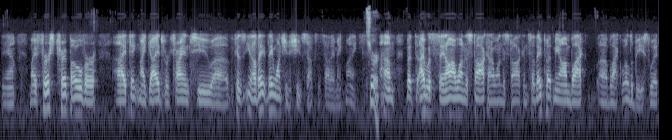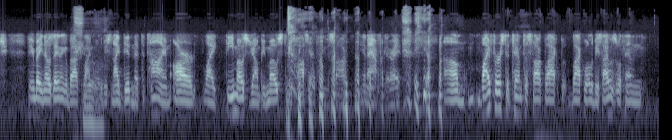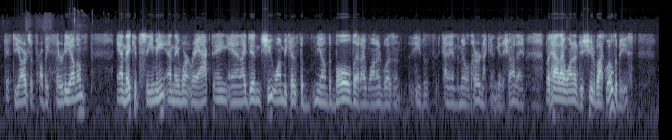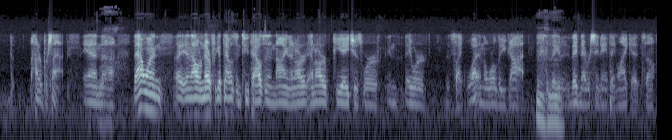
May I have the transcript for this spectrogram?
Yeah, my first trip over I think my guides were trying to uh, because you know they they want you to shoot stuff. because That's how they make money. Sure. Um, but I was saying, oh, I wanted to stalk and I wanted to stalk, and so they put me on black uh, black wildebeest, which if anybody knows anything about sure. black wildebeest, and I didn't at the time, are like the most jumpy, most impossible thing to stalk in Africa. Right. Yeah. Um, my first attempt to stalk black black wildebeest, I was within 50 yards of probably 30 of them and they could see me and they weren't reacting and I didn't shoot one because the you know the bull that I wanted wasn't he was kind of in the middle of the herd and I couldn't get a shot at him. But had I wanted to shoot a black wildebeest, 100%. And uh that one and I'll never forget that was in 2009 and our and our PHs were in they were it's like what in the world have you got? Mm-hmm. They they've never seen anything like it. So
